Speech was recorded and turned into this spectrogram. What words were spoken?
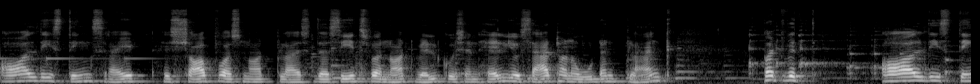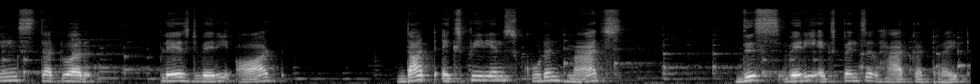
all these things, right? His shop was not plush, the seats were not well cushioned. Hell, you sat on a wooden plank, but with all these things that were placed very odd that experience couldn't match this very expensive haircut right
